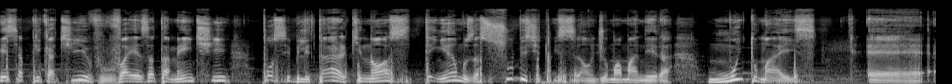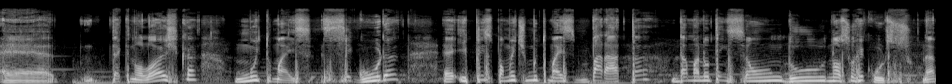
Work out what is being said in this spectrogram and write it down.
esse aplicativo vai exatamente possibilitar que nós tenhamos a substituição de uma maneira muito mais é, é, tecnológica, muito mais segura é, e principalmente muito mais barata da manutenção do nosso recurso. Né?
